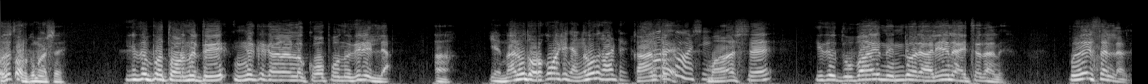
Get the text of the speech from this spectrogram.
ഒന്ന് തുറക്കും മാഷേ. ഇതിപ്പോ തുറന്നിട്ട് നിങ്ങൾക്ക് കാണാനുള്ള കോപ്പൊന്നും ഇതിലില്ല. ആ എന്നാലും തുറക്കും മാഷെ ഞങ്ങളൊന്ന് കാണട്ടെ. കാണട്ടെ. മാഷേ. ഇത് ദുബായി നിന്റെ ഒരു അളിയൻ അയച്ചതാണ്. പേഴ്സണലാണ്.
